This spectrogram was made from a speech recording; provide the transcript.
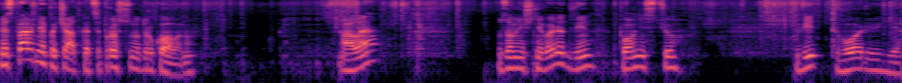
не справжня печатка, це просто надруковано. Але зовнішній вигляд він повністю відтворює.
